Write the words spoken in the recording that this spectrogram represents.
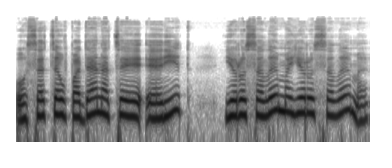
усе це впаде на цей рід, Єрусалиме, Єрусалиме,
